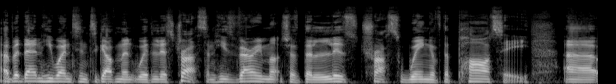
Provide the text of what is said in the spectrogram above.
Uh, but then he went into government with Liz Truss, and he's very much of the Liz Truss wing of the party, uh,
